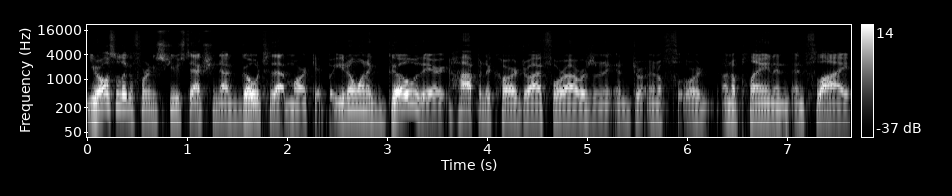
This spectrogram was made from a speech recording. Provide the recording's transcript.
You're also looking for an excuse to actually now go to that market, but you don't want to go there, hop in a car, drive four hours in a, in a, or on a plane and, and fly.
